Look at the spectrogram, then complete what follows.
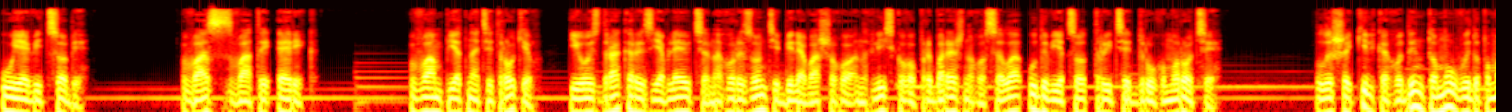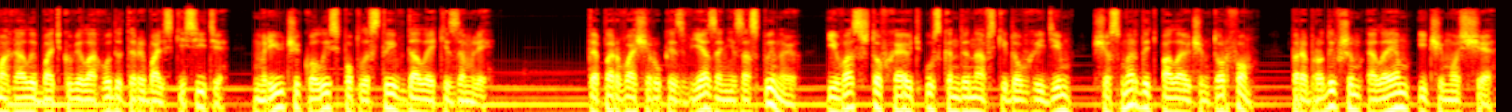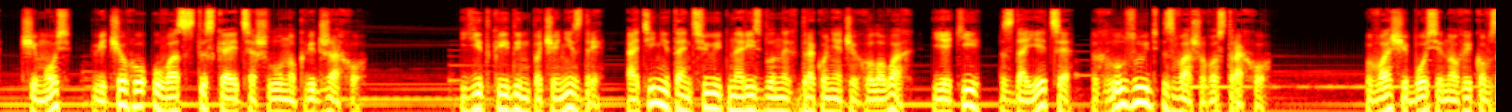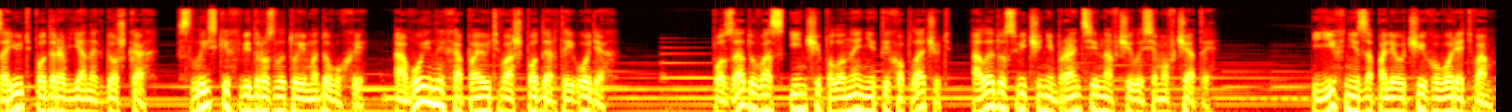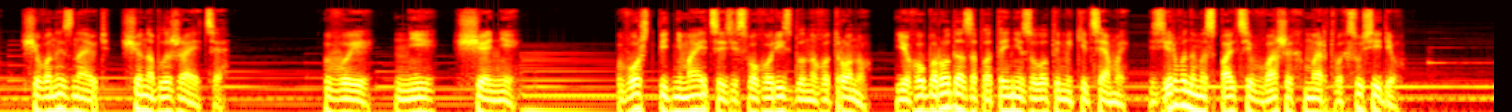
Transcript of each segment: Уявіть собі. Вас звати Ерік. Вам 15 років, і ось дракари з'являються на горизонті біля вашого англійського прибережного села у 932 році. Лише кілька годин тому ви допомагали батькові лагодити рибальські сіті, мріючи колись поплести в далекі землі. Тепер ваші руки зв'язані за спиною, і вас штовхають у скандинавський довгий дім, що смердить палаючим торфом, перебродившим елеєм і чимось ще, чимось, від чого у вас стискається шлунок від жаху. Їдкий дим пече ніздрі, а тіні танцюють на різьблених драконячих головах, які, здається, глузують з вашого страху. Ваші босі ноги ковзають по дерев'яних дошках, слизьких від розлитої медовухи, а воїни хапають ваш подертий одяг. Позаду вас інші полонені тихо плачуть, але досвідчені бранці навчилися мовчати. Їхні запалі очі говорять вам, що вони знають, що наближається. Ви ні, ще ні. Вождь піднімається зі свого різьбленого трону, його борода заплетені золотими кільцями, зірваними з пальців ваших мертвих сусідів.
